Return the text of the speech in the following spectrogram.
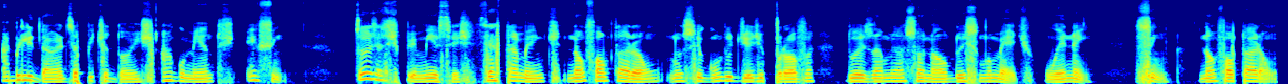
habilidades, aptidões, argumentos, enfim. Todas essas premissas certamente não faltarão no segundo dia de prova do Exame Nacional do Ensino Médio, o Enem. Sim, não faltarão,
